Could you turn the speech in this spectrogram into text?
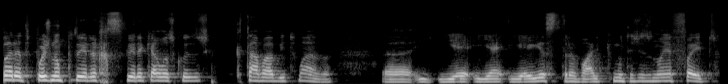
para depois não poder receber aquelas coisas que estava habituada. Uh, e, é, e, é, e, é, esse trabalho que muitas vezes não é feito.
